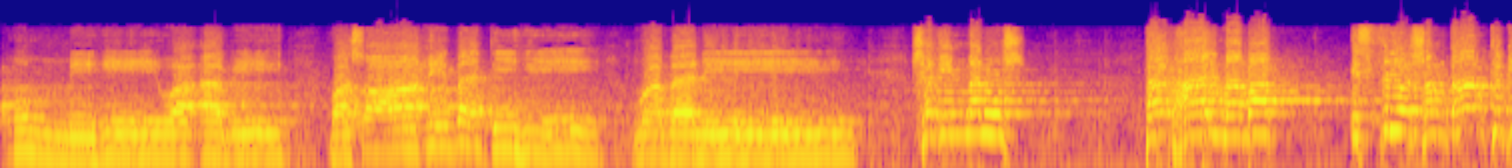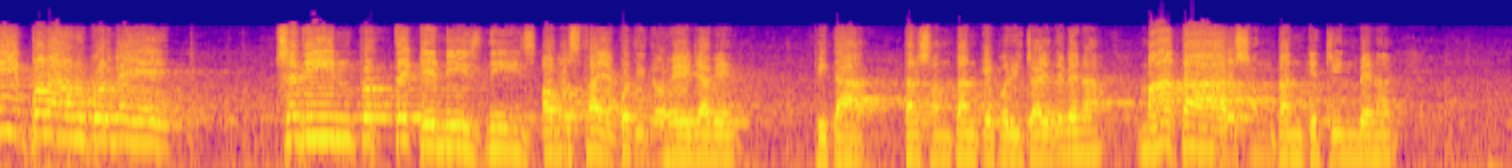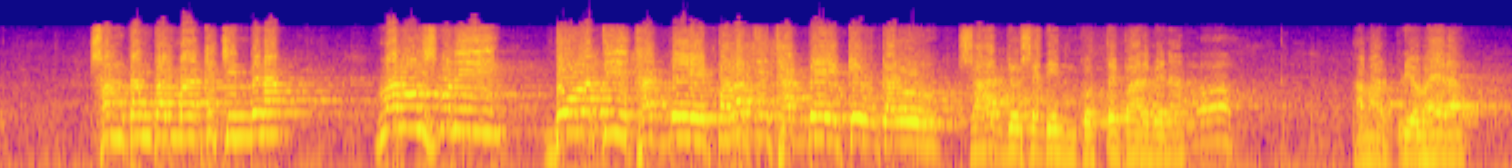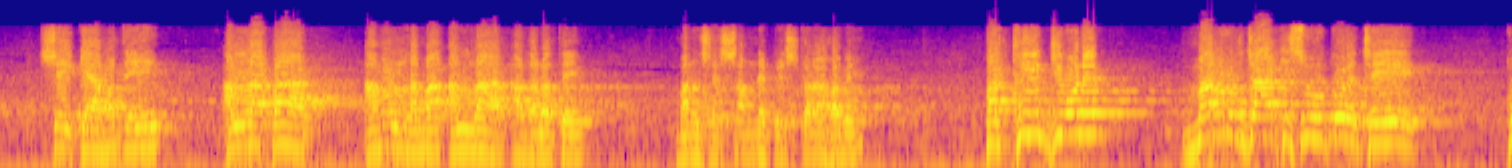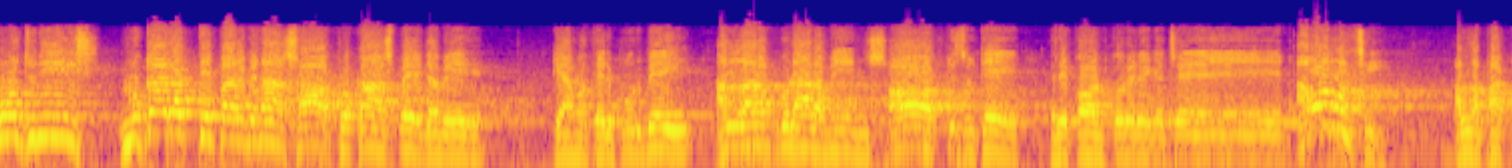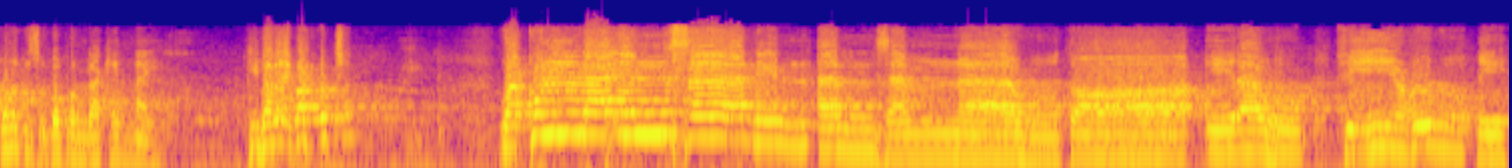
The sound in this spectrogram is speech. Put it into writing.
أمه وأبيه وصاحبته وبنيه সেদিন মানুষ তার ভাই মা বাপ স্ত্রী ও সন্তান থেকে পলায়ন করবে সেদিন প্রত্যেকে নিজ নিজ অবস্থায় পতিত হয়ে যাবে পিতা তার সন্তানকে পরিচয় দেবে না মা তার সন্তানকে চিনবে না সন্তান তার মাকে চিনবে না। মানুষগুলি দৌড়াতে থাকবে, পালাতে থাকবে, কেউ কারও সাহায্য সেদিন করতে পারবে না। আমার প্রিয় ভাইয়েরা, সেই কেয়ামতে আল্লাহ পাক আমল নামা আল্লাহর আদালতে মানুষের সামনে পেশ করা হবে। পার্থিব জীবনে মানুষ যা কিছু করেছে কোন জিনিস লুকায় রাখতে পারবে না সব প্রকাশ পেয়ে যাবে কেয়ামতের পূর্বেই আল্লাহ রব্বুল আলমিন সব কিছুকে রেকর্ড করে রেখেছেন আবারও বলছি আল্লাহ পাক কোনো কিছু গোপন রাখেন নাই কিভাবে রেকর্ড করছেন وكل إنسان ألزمناه طائره في عنقه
